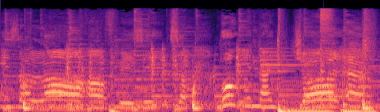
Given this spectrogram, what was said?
is a law of physics, uh, bunging on your joy and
